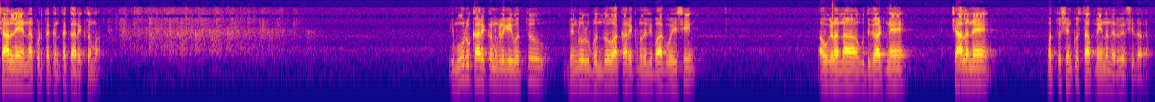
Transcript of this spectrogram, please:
ಚಾಲನೆಯನ್ನು ಕೊಡ್ತಕ್ಕಂಥ ಕಾರ್ಯಕ್ರಮ. ಈ ಮೂರು ಕಾರ್ಯಕ್ರಮಗಳಿಗೆ ಇವತ್ತು ಬೆಂಗಳೂರು ಬಂದು ಆ ಕಾರ್ಯಕ್ರಮದಲ್ಲಿ ಭಾಗವಹಿಸಿ, ಅವುಗಳನ್ನು ಉದ್ಘಾಟನೆ, ಚಾಲನೆ ಮತ್ತು ಶಂಕುಸ್ಥಾಪನೆಯನ್ನು ನೆರವೇರಿಸಿದ್ದಾರೆ.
